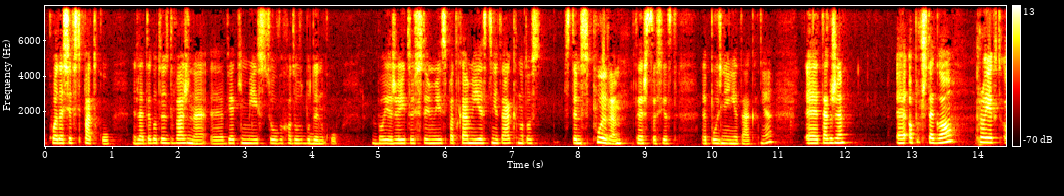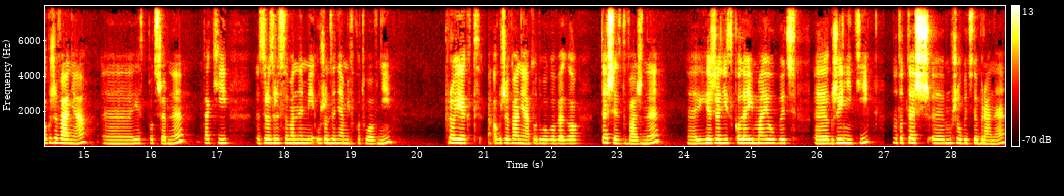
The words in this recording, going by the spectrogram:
układa się w spadku. Dlatego to jest ważne, w jakim miejscu wychodzą z budynku, bo jeżeli coś z tymi spadkami jest nie tak, no to z, z tym spływem też coś jest później nie tak. Nie? Także oprócz tego Projekt ogrzewania y, jest potrzebny, taki z rozrysowanymi urządzeniami w kotłowni. Projekt ogrzewania podłogowego też jest ważny. Y, jeżeli z kolei mają być y, grzejniki, no to też muszą być dobrane.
